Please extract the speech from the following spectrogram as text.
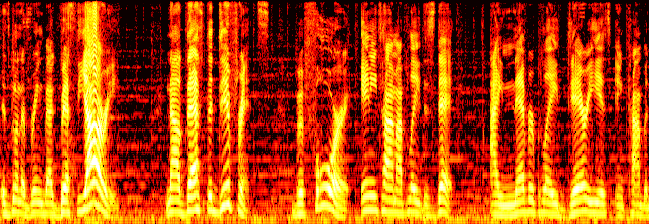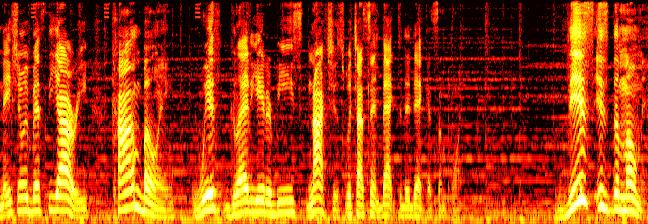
is gonna bring back Bestiari. Now that's the difference. Before, anytime I played this deck, I never played Darius in combination with Bestiari, comboing with Gladiator Beast Noxious, which I sent back to the deck at some point. This is the moment.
